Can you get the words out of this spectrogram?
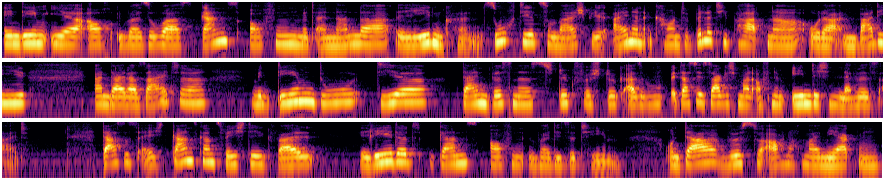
indem ihr auch über sowas ganz offen miteinander reden könnt. Such dir zum Beispiel einen Accountability-Partner oder einen Buddy an deiner Seite, mit dem du dir dein Business Stück für Stück, also dass ihr, sage ich mal, auf einem ähnlichen Level seid. Das ist echt ganz, ganz wichtig, weil redet ganz offen über diese Themen. Und da wirst du auch noch mal merken,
